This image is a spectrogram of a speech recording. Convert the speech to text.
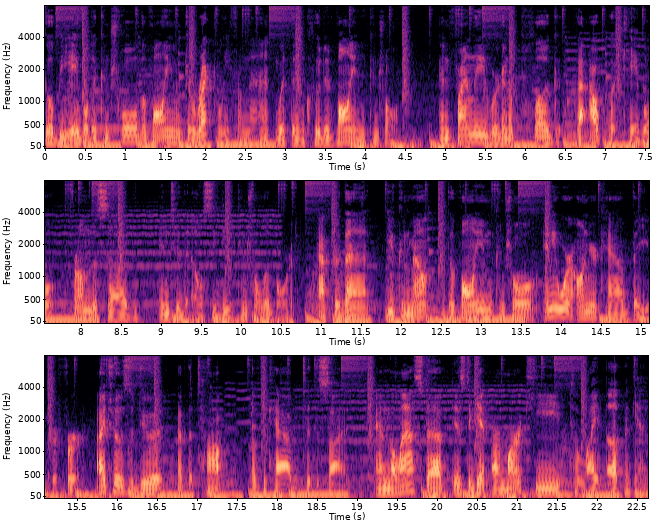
You'll be able to control the volume directly from that with the included volume control. And finally, we're going to plug the output cable from the sub into the LCD controller board. After that, you can mount the volume control anywhere on your cab that you prefer. I chose to do it at the top of the cab to the side. And the last step is to get our marquee to light up again.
